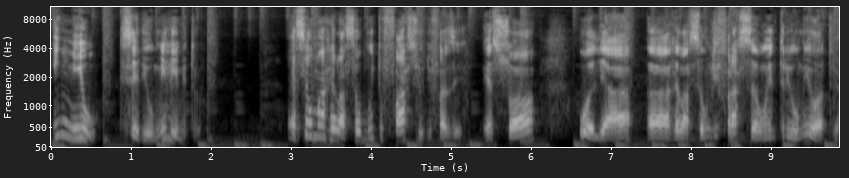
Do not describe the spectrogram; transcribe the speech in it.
em mil, que seria o milímetro. Essa é uma relação muito fácil de fazer. É só olhar a relação de fração entre uma e outra.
